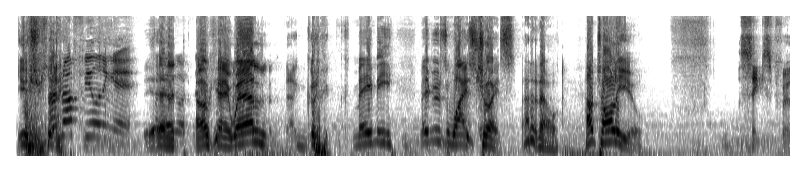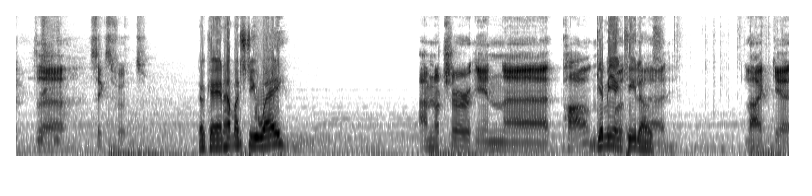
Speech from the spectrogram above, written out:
You. I'm not feeling it. Yeah. go. Okay. Well. good. Maybe. Maybe it was a wise choice. I don't know. How tall are you? Six foot. Uh, six foot. Okay. And how much do you weigh? I'm not sure in uh, pounds. Give me in kilos. uh, like uh,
